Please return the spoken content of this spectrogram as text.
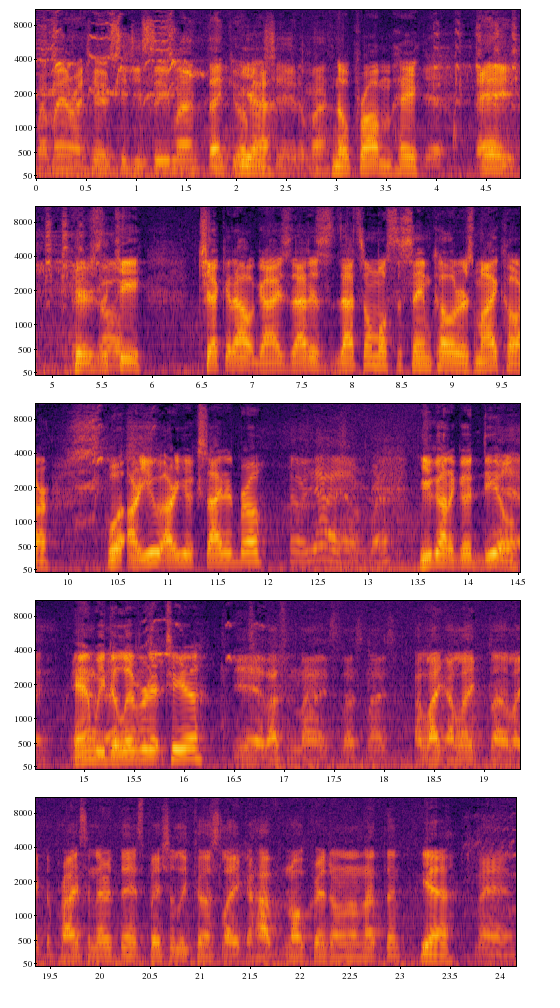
my man right here, CGC man. Thank you, I Yeah. appreciate it, man. No problem. Hey, Yeah. Hey, here's the key. Check it out, guys. That is that's almost the same color as my car. What are you are you excited, bro? Hell yeah, I am, man. You got a good deal. Yeah, and yeah, we delivered it to you. Yeah, that's nice. That's nice. I like I like the like the price and everything, especially cause like I have no credit on nothing. Yeah. Man,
